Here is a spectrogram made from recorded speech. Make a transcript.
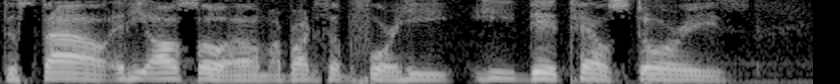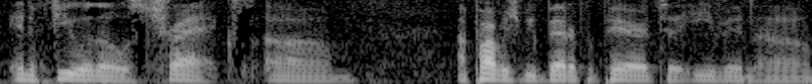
the style, and he also, um, I brought this up before. He he did tell stories in a few of those tracks. Um, I probably should be better prepared to even um,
